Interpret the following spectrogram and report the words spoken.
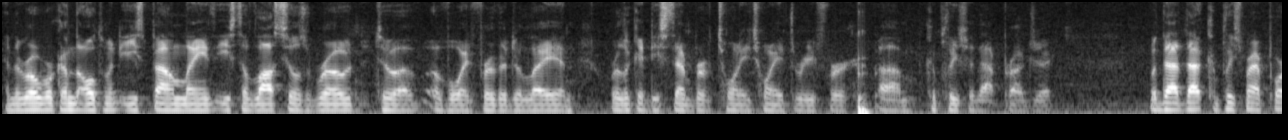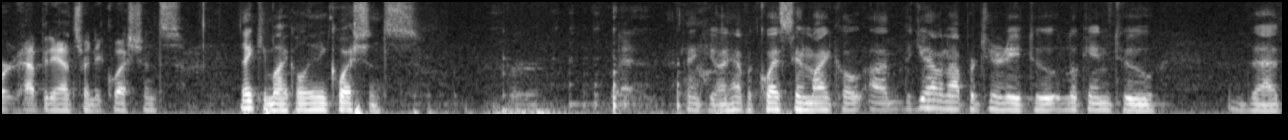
and the road work on the ultimate eastbound lanes east of Lost Hills Road to uh, avoid further delay. And we're looking at December of 2023 for um, completion of that project. With that, that completes my report. Happy to answer any questions. Thank you, Michael. Any questions? Thank you. I have a question, Michael. Uh, Did you have an opportunity to look into that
